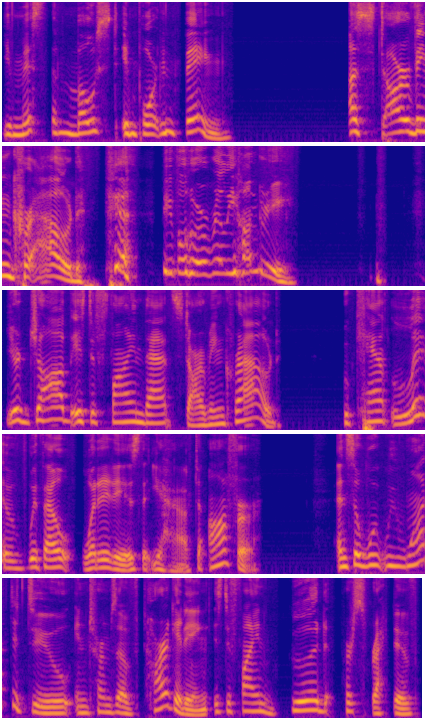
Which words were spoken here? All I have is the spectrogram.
you missed the most important thing. A starving crowd. People who are really hungry. Your job is to find that starving crowd who can't live without what it is that you have to offer. And so what we want to do in terms of targeting is to find good prospective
